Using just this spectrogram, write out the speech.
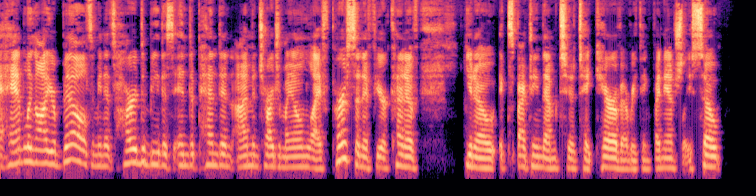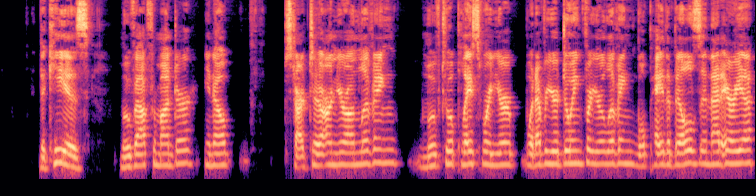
handling all your bills, I mean, it's hard to be this independent, I'm in charge of my own life person if you're kind of, you know, expecting them to take care of everything financially. So the key is move out from under, you know, start to earn your own living, move to a place where you're whatever you're doing for your living will pay the bills in that area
